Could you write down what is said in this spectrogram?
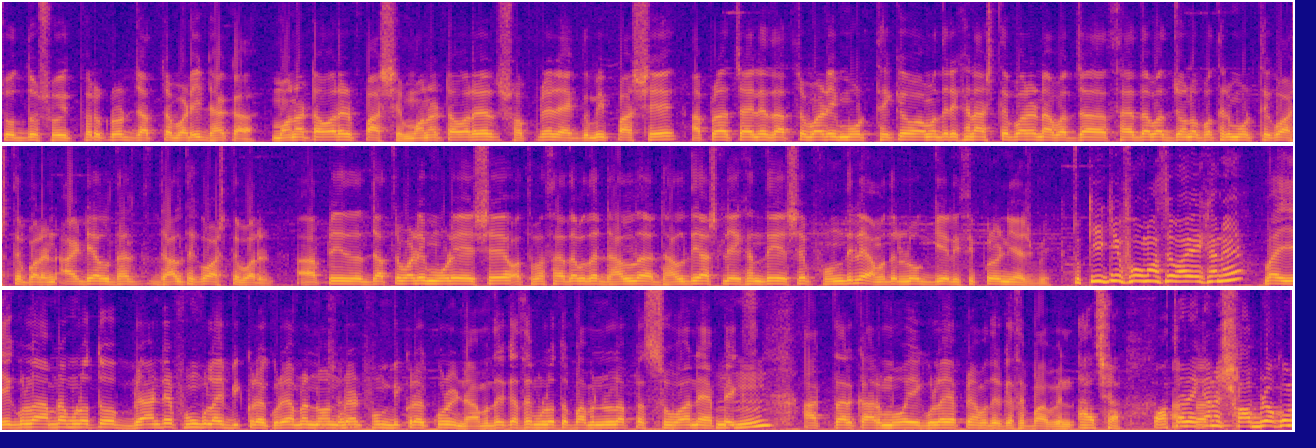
চোদ্দ শহীদ ফারুক রোড যাত্রাবাড়ি ঢাকা। মনা টাওয়ারের পাশে। মনা টাওয়ারের স্বপ্নের একদমই পাশে। আপনারা চাইলে যাত্রাবাড়ি মোড় থেকেও আমাদের এখানে আসতে পারেন আবার সায়দাবাদ জনপথের মোড় থেকেও আসতে পারেন আইডিয়াল ঢাল- ঢাল থেকেও আসতে পারেন। আপনি যাত্রাবাড়ি মোড়ে এসে অথবা সায়দাবাদের ঢাল ঢাল দিয়ে আসলে এখান থেকে এসে ফোন দিলে আমাদের লোক গিয়ে রিসিভ করে নিয়ে আসবে। তো কি কি ফোম আছে ভাই এখানে? ভাই এগুলো আমরা মূলত ব্র্যান্ডের ফোনগুলাই বিক্রয় করি আমরা নন ব্র্যান্ড ফোন বিক্রয় করি না। আমাদের কাছে মূলত পাবেন হলো আপনার সোয়ান অ্যাপেক্স আক্তার কার্মো এগুলাই আপনি আমাদের কাছে পাবেন। আচ্ছা অর্থাৎ এখানে সব রকম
